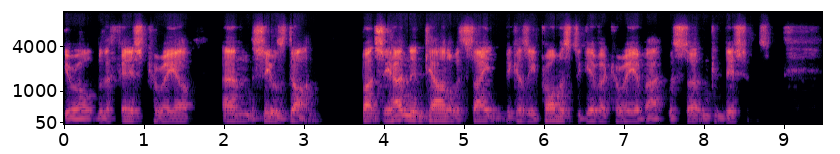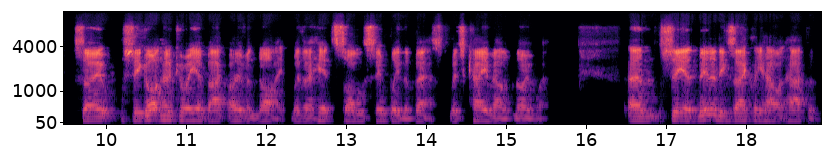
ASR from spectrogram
year old with a finished career and she was done. But she had an encounter with Satan because he promised to give her career back with certain conditions. So she got her career back overnight with her hit song Simply the Best, which came out of nowhere. And she admitted exactly how it happened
